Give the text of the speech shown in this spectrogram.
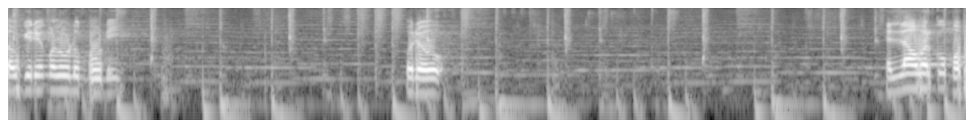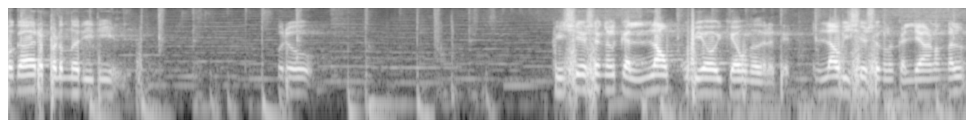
സൗകര്യങ്ങളോടും കൂടി ഒരു എല്ലാവർക്കും ഉപകാരപ്പെടുന്ന രീതിയിൽ ഒരു വിശേഷങ്ങൾക്കെല്ലാം ഉപയോഗിക്കാവുന്ന തരത്തിൽ. എല്ലാ വിശേഷങ്ങളും കല്യാണങ്ങൾ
